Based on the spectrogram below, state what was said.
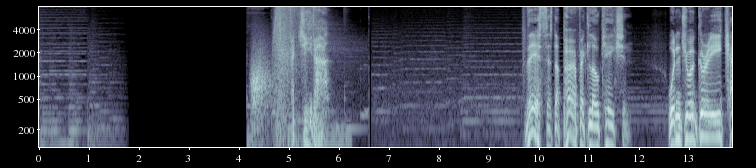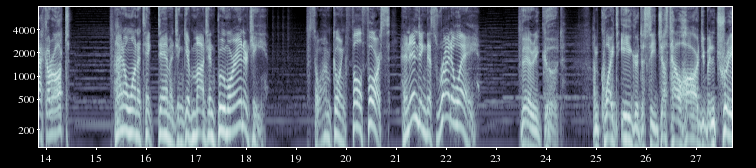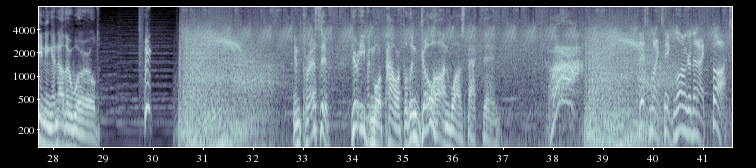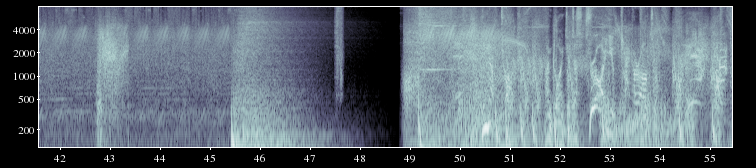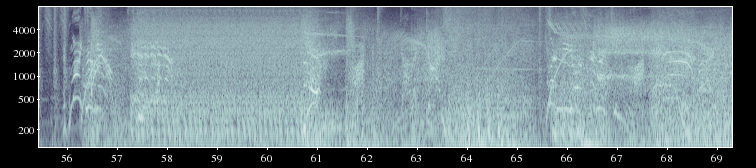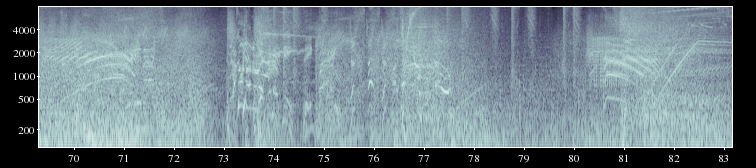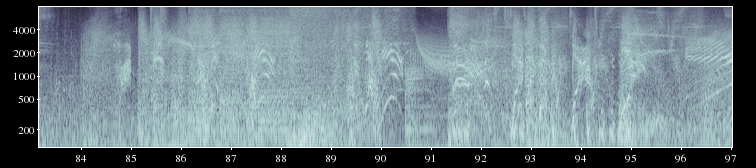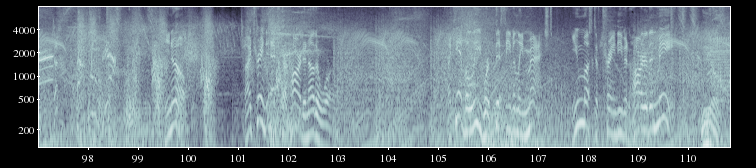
Vegeta. This is the perfect location. Wouldn't you agree, Kakarot? I don't want to take damage and give Majin Buu more energy. So I'm going full force and ending this right away. Very good. I'm quite eager to see just how hard you've been training in Otherworld. Impressive. You're even more powerful than Gohan was back then. Ah! This might take longer than I thought. Enough talk! I'm going to destroy you, Kakarot! You know, I trained extra hard in Otherworld. I can't believe we're this evenly matched. You must have trained even harder than me. No.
